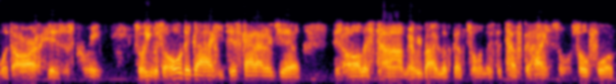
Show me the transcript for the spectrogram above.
with R, his was Kareem. So he was an older guy. He just got out of jail, did all this time. Everybody looked up to him as the tough guy, and so on and so forth.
